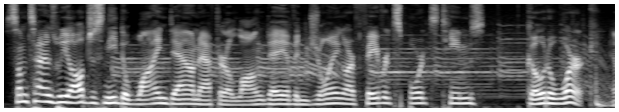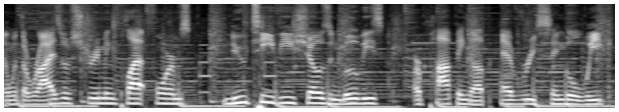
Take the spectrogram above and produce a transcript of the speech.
Sometimes we all just need to wind down after a long day of enjoying our favorite sports teams go to work. And with the rise of streaming platforms, new TV shows and movies are popping up every single week,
